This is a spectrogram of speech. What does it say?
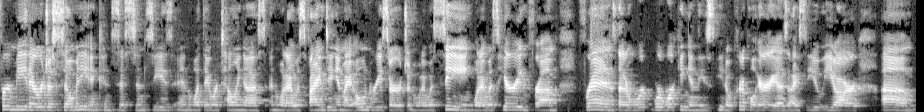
for me, there were just so many inconsistencies in what they were telling us and what I was finding in my own research and what I was seeing, what I was hearing from friends that are, were working in these, you know, critical areas, ICU, ER. Um,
